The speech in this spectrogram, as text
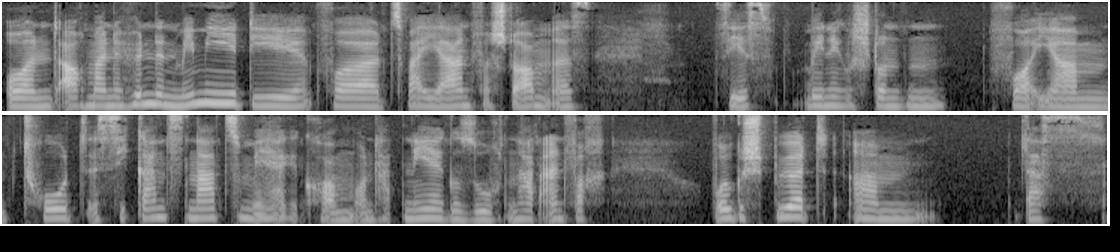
Und auch meine Hündin Mimi, die vor zwei Jahren verstorben ist, sie ist wenige Stunden vor ihrem Tod, ist sie ganz nah zu mir hergekommen und hat Nähe gesucht und hat einfach wohl gespürt, ähm, dass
